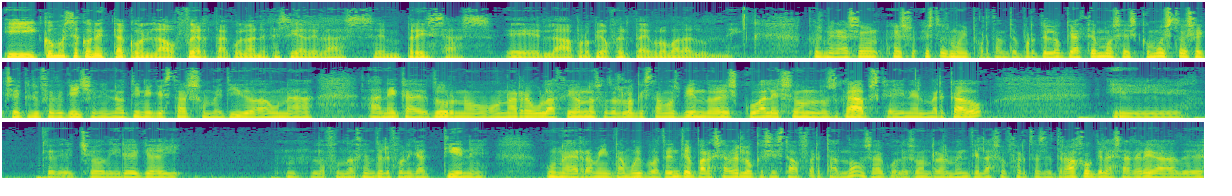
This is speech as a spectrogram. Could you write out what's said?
¿Y cómo se conecta con la oferta, con la necesidad de las empresas, eh, la propia oferta de Global Alumni? Pues mira, eso, esto es muy importante, porque lo que hacemos es, como esto es Executive Education y no tiene que estar sometido a una ANECA de turno o una regulación, nosotros lo que estamos viendo es cuáles son los gaps que hay en el mercado y que de hecho diré que hay la Fundación Telefónica tiene una herramienta muy potente para saber lo que se está ofertando, o sea, cuáles son realmente las ofertas de trabajo, que las agrega de-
